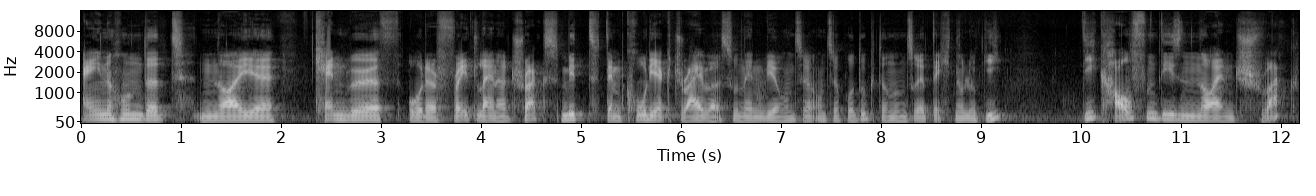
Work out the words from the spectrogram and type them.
100 neue Kenworth oder Freightliner Trucks mit dem Kodiak Driver, so nennen wir unser, unser Produkt und unsere Technologie. Die kaufen diesen neuen Truck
